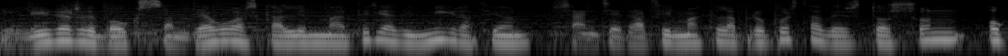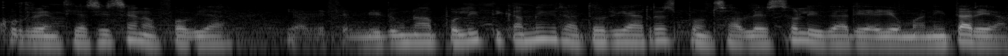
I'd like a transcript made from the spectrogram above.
y el líder de Vox, Santiago Bascal, en materia de inmigración, Sánchez afirma que la propuesta de estos son ocurrencias y xenofobia y ha defendido una política migratoria responsable, solidaria y humanitaria.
